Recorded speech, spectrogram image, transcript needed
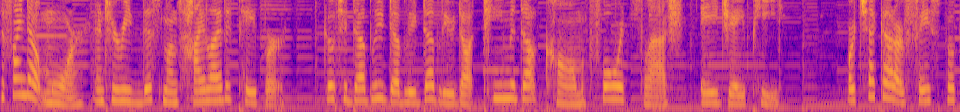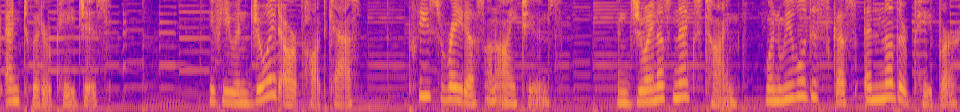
To find out more and to read this month's highlighted paper, go to www.thieme.com forward slash AJP or check out our Facebook and Twitter pages. If you enjoyed our podcast, please rate us on iTunes. And join us next time when we will discuss another paper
